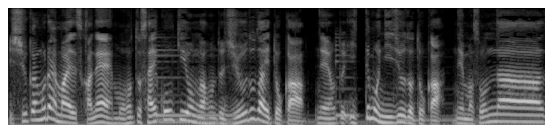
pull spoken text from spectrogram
1週間ぐらい前ですかね、もう本当最高気温が本当10度台とか、ね、本当行っても20度とか、ね、まあそんな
